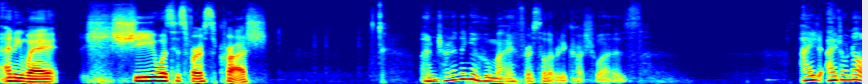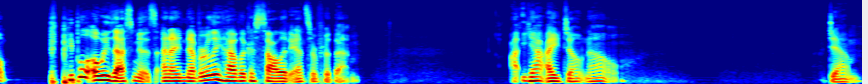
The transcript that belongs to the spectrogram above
Anyway, she was his first crush. I'm trying to think of who my first celebrity crush was. I I don't know. P- people always ask me this, and I never really have like a solid answer for them. I, yeah, I don't know. Damn.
